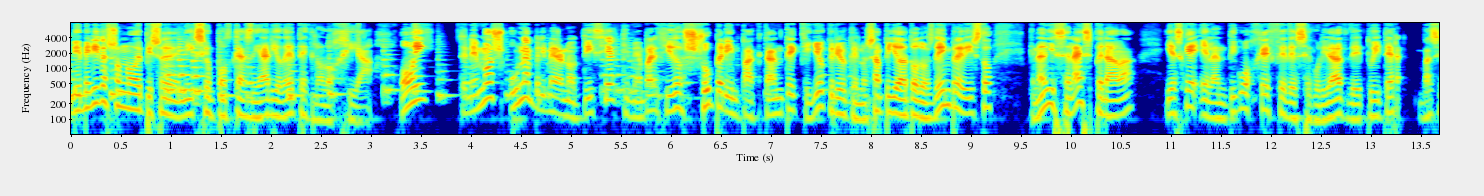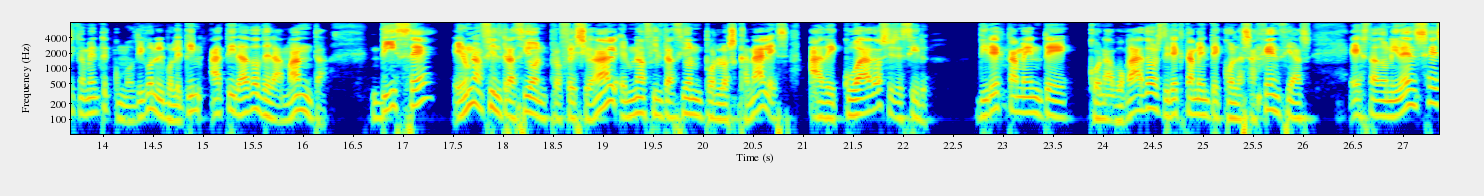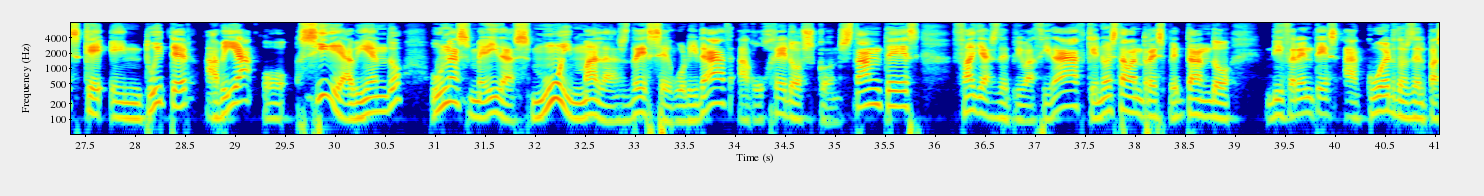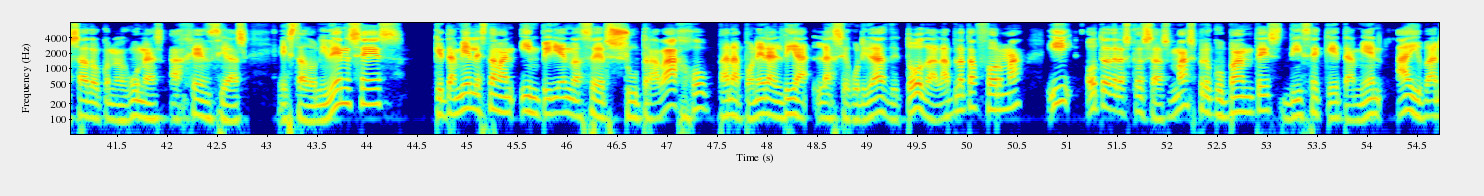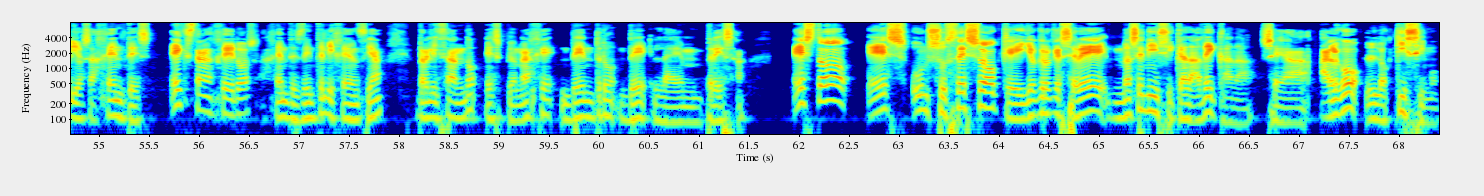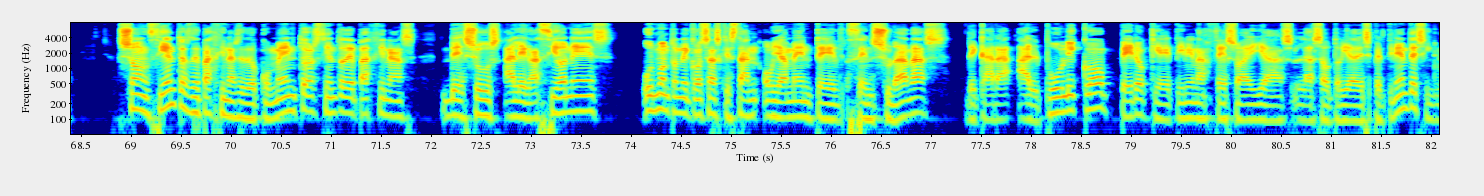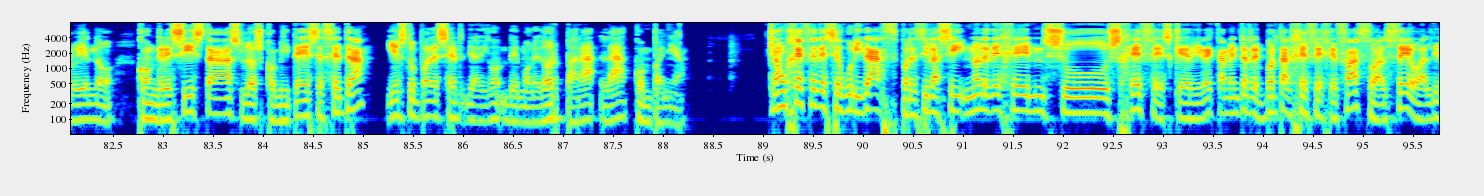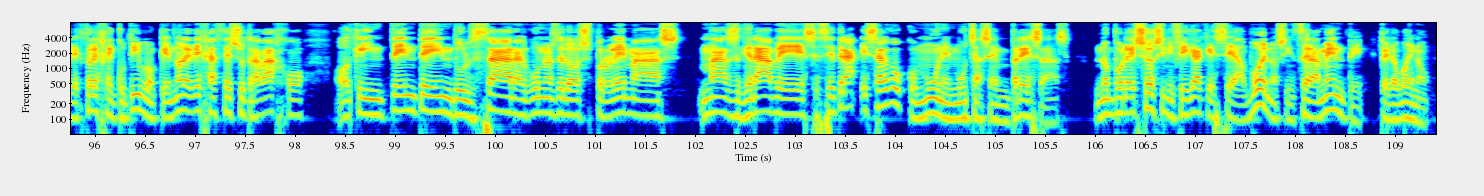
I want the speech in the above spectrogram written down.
Bienvenidos a un nuevo episodio de Nixon Podcast Diario de Tecnología. Hoy tenemos una primera noticia que me ha parecido súper impactante, que yo creo que nos ha pillado a todos de imprevisto, que nadie se la esperaba, y es que el antiguo jefe de seguridad de Twitter, básicamente, como digo en el boletín, ha tirado de la manta. Dice, en una filtración profesional, en una filtración por los canales adecuados, es decir, directamente con abogados, directamente con las agencias estadounidenses que en Twitter había o sigue habiendo unas medidas muy malas de seguridad, agujeros constantes, fallas de privacidad, que no estaban respetando diferentes acuerdos del pasado con algunas agencias estadounidenses, que también le estaban impidiendo hacer su trabajo para poner al día la seguridad de toda la plataforma. Y otra de las cosas más preocupantes dice que también hay varios agentes extranjeros, agentes de inteligencia, realizando espionaje dentro de la empresa. Esto es un suceso que yo creo que se ve no sé ni si cada década, o sea, algo loquísimo. Son cientos de páginas de documentos, cientos de páginas de sus alegaciones, un montón de cosas que están obviamente censuradas de cara al público, pero que tienen acceso a ellas las autoridades pertinentes, incluyendo congresistas, los comités, etc. Y esto puede ser, ya digo, demoledor para la compañía. Que a un jefe de seguridad, por decirlo así, no le dejen sus jefes, que directamente reporta al jefe jefazo, al CEO, al director ejecutivo, que no le deje hacer su trabajo o que intente endulzar algunos de los problemas más graves, etcétera, es algo común en muchas empresas. No por eso significa que sea bueno, sinceramente, pero bueno,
